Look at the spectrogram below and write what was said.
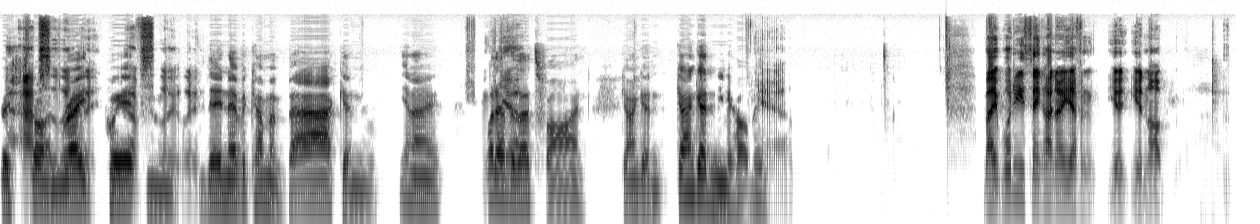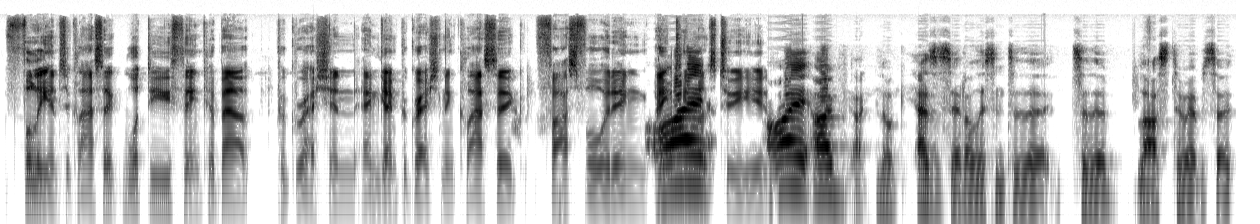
they're a- throwing rage absolutely, quit, absolutely. and they're never coming back, and you know, whatever. Yeah, That's fine. Go and get go and get a new hobby. yeah. Mate, what do you think? I know you haven't. You're, you're not fully into classic. What do you think about progression, endgame progression in classic, fast forwarding, eighteen I- months, two years? I I've uh, look as I said, I listened to the to the last two episodes.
